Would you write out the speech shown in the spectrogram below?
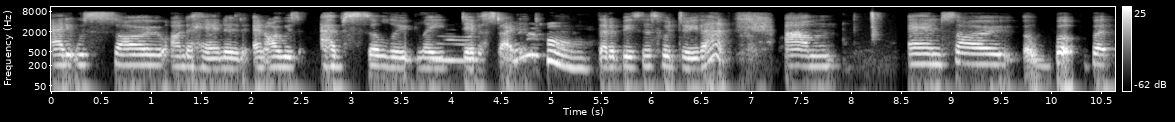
and it was so underhanded, and I was absolutely devastated Oh. that a business would do that. Um, and so, but but.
